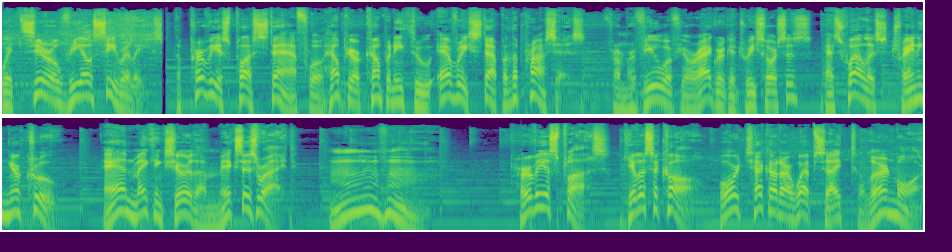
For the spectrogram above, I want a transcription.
with zero VOC release. The Pervious Plus staff will help your company through every step of the process, from review of your aggregate resources, as well as training your crew and making sure the mix is right. Mm hmm. Pervious Plus. Give us a call or check out our website to learn more.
